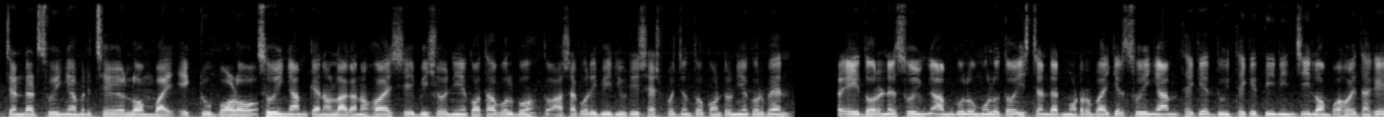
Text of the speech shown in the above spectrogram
স্ট্যান্ডার্ড সুইং আমের চেয়ে লম্বায় একটু বড় সুইং আম কেন লাগানো হয় সেই বিষয় নিয়ে কথা বলব। তো আশা করি ভিডিওটি শেষ পর্যন্ত কন্টিনিউ করবেন। এই ধরনের সুইং আর্মগুলো মূলত স্ট্যান্ডার্ড মোটর বাইকের সুইং আর্ম থেকে দুই থেকে তিন ইঞ্চি লম্বা হয়ে থাকে।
